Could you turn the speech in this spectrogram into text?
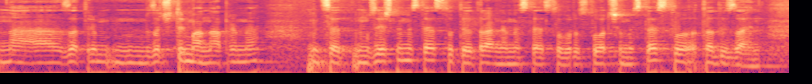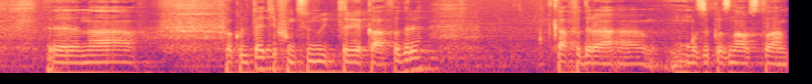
на, за, трим, за чотирма напрями: це музичне мистецтво, театральне мистецтво, образотворче мистецтво та дизайн. Е, На факультеті функціонують три кафедри. Кафедра е, музикознавства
